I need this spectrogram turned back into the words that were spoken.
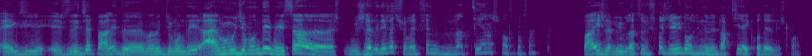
je vous ai déjà parlé de Mohamed Diomandé. Ah, Momo Diomandé, mais ça, euh, je, l'avais déjà sur FM 21, je crois, un truc comme ça. Pareil, je l'avais eu gratos. Je crois que je l'ai eu dans une de mes parties avec Rodez, je crois.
